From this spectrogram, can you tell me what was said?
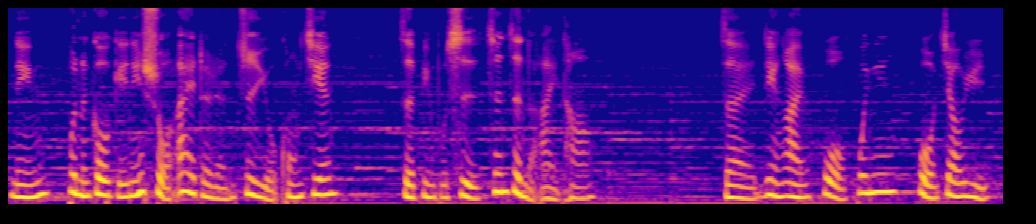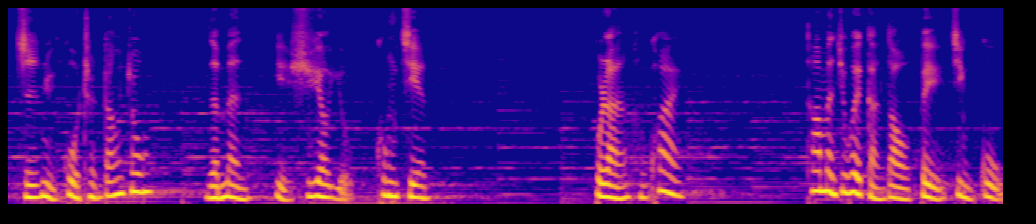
您不能够给您所爱的人自由空间，这并不是真正的爱他。在恋爱或婚姻或教育子女过程当中，人们也需要有空间，不然很快他们就会感到被禁锢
